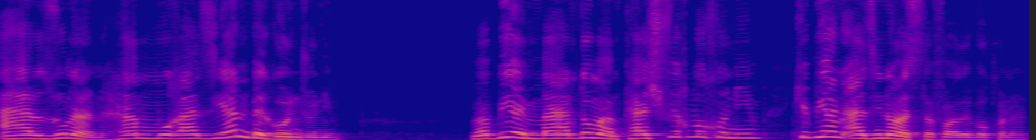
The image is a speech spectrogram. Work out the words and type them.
ارزونن هم مغذیان بگنجونیم و بیایم مردم هم تشویق بکنیم که بیان از اینا استفاده بکنن.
